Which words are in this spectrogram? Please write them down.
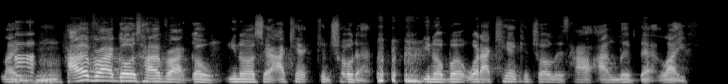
Like Uh, however I go is however I go. You know what I'm saying? I can't control that. you know, but what I can control is how I live that life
